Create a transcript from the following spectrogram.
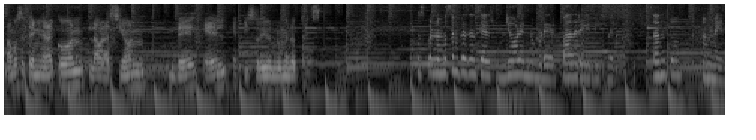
vamos a terminar con la oración del el episodio número 3. Nos ponemos en presencia del Señor en nombre del Padre, el Hijo y del Espíritu Santo. Amén.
